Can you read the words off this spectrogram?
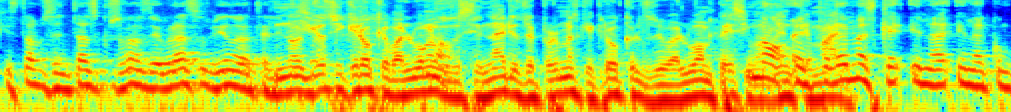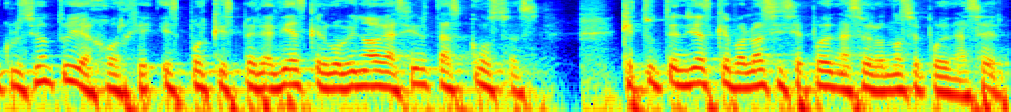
que estamos sentados cruzados de brazos viendo la televisión. No, yo sí creo que evalúan los escenarios. El problema es que creo que los evalúan pésimamente No, el problema es que en la, en la conclusión tuya, Jorge, es porque esperarías que el gobierno haga ciertas cosas que tú tendrías que evaluar si se pueden hacer o no se pueden hacer.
